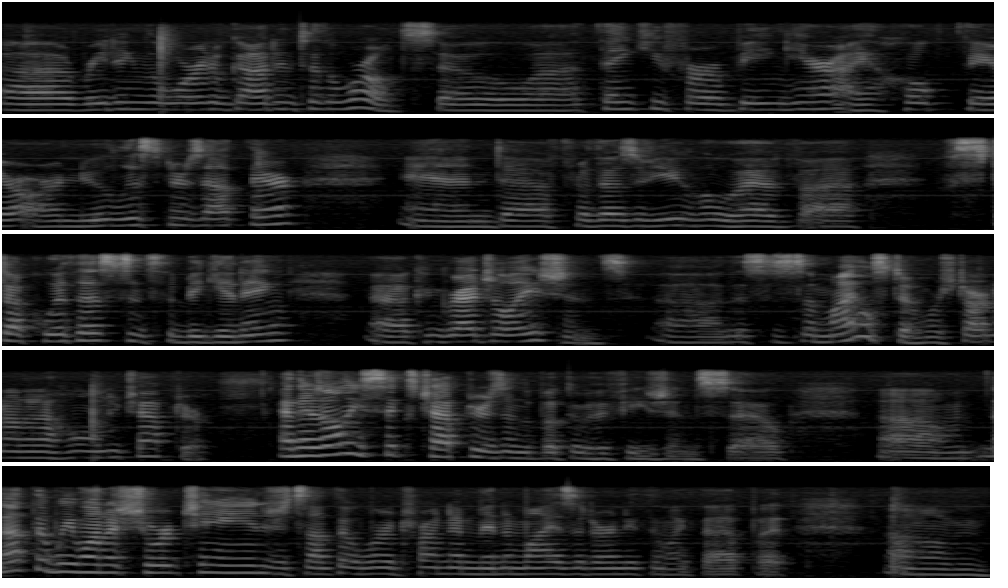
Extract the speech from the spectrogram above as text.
uh, reading the Word of God into the world. So uh, thank you for being here. I hope there are new listeners out there. And uh, for those of you who have uh, stuck with us since the beginning, uh, congratulations. Uh, this is a milestone. We're starting on a whole new chapter. And there's only six chapters in the book of Ephesians. So um, not that we want to shortchange, it's not that we're trying to minimize it or anything like that, but um,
